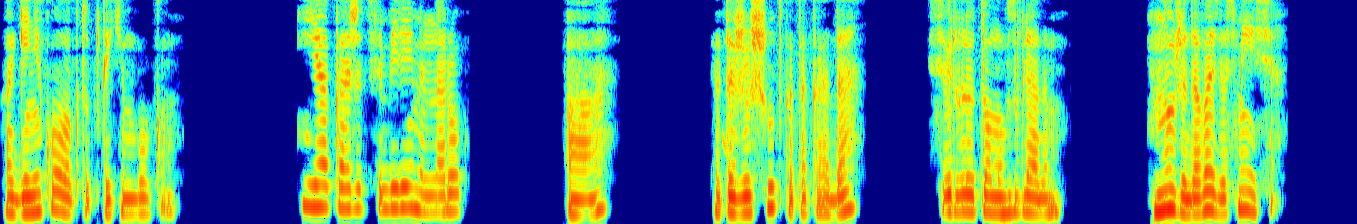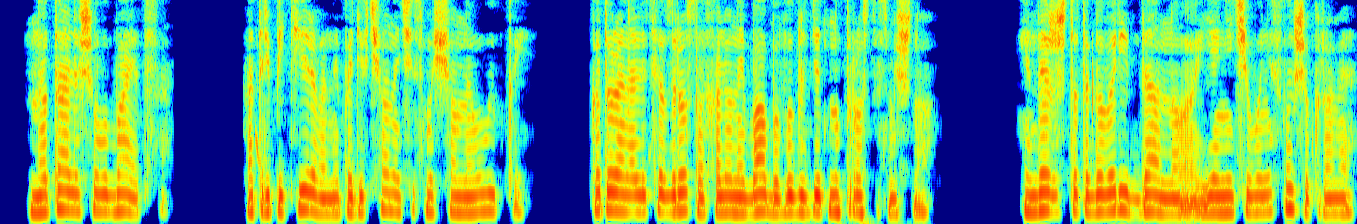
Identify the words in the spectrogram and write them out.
А гинеколог тут каким боком? Я, кажется, беременна, Роб. А? Это же шутка такая, да? Сверлю Тому взглядом. Ну же, давай засмейся. Но та лишь улыбается, отрепетированной по девчоночи смущенной улыбкой, которая на лице взрослой холеной бабы выглядит ну просто смешно. И даже что-то говорит, да, но я ничего не слышу, кроме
